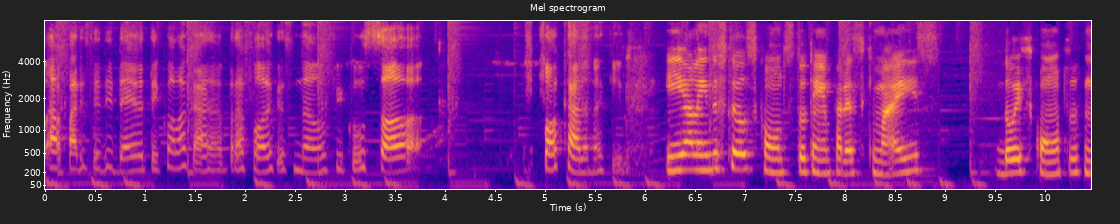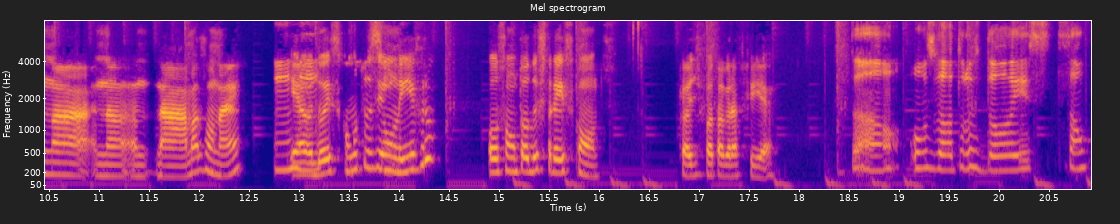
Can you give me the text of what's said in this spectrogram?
aparecendo ideia, eu tenho que colocar pra fora, porque senão eu fico só focada naquilo. E além dos teus contos, tu tem, parece que mais dois contos na, na, na Amazon, né? Uhum. É dois contos Sim. e um livro? Ou são todos três contos? Que é o de fotografia. São os outros dois são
